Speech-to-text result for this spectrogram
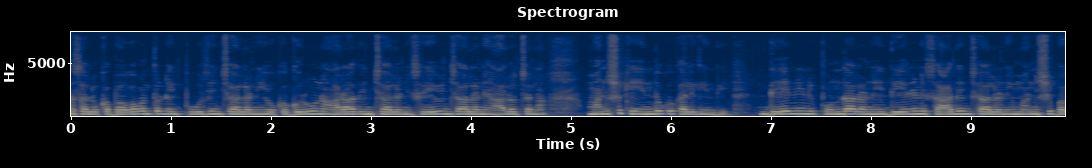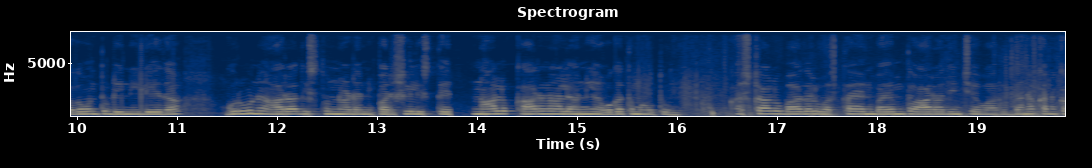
అసలు ఒక భగవంతుని పూజించాలని ఒక గురువును ఆరాధించాలని సేవించాలనే ఆలోచన మనిషికి ఎందుకు కలిగింది? దేనిని పొందాలని దేనిని సాధించాలని మనిషి భగవంతుడిని లేదా గురువుని ఆరాధిస్తున్నాడని పరిశీలిస్తే నాలుగు కారణాలు అని అవగతమవుతుంది. కష్టాలు బాధలు వస్తాయని భయంతో ఆరాధించేవారు ధన కనక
